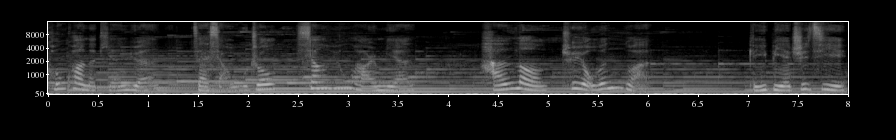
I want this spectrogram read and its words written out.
空旷的田园在小屋中相拥而眠，寒冷却又温暖。离别之际，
